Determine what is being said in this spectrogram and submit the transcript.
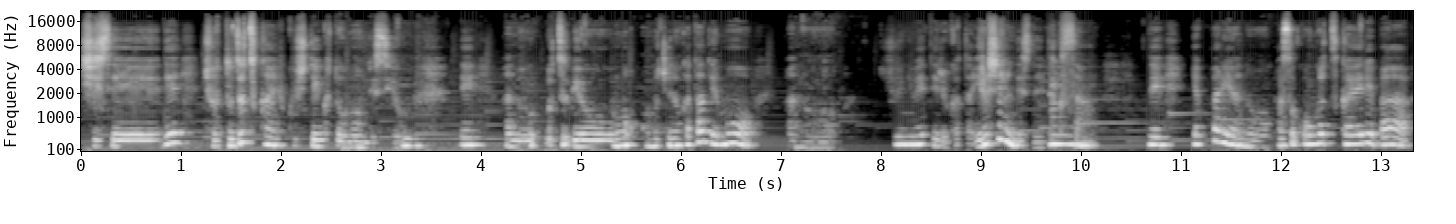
姿勢でちょっとずつ回復していくと思うんですよ。であのうつ病をお持ちの方でもあの収入を得ている方いらっしゃるんですねたくさん。うんでやっぱりあのパソコンが使えれば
